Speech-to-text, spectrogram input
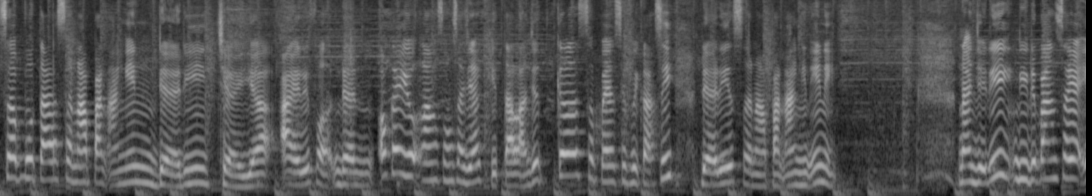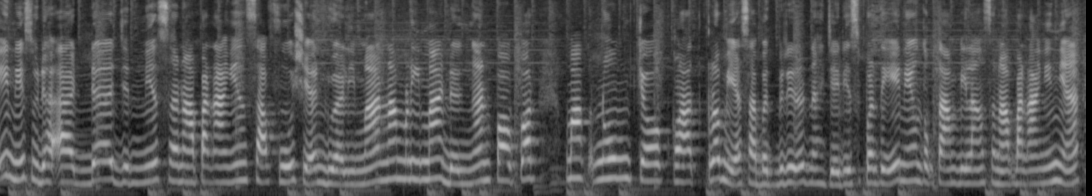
seputar senapan angin dari Jaya Air Rifle Dan oke yuk langsung saja kita lanjut ke spesifikasi dari senapan angin ini Nah jadi di depan saya ini sudah ada jenis senapan angin Subfusion 2565 dengan popor Magnum coklat chrome ya sahabat bediler Nah jadi seperti ini untuk tampilan senapan anginnya.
